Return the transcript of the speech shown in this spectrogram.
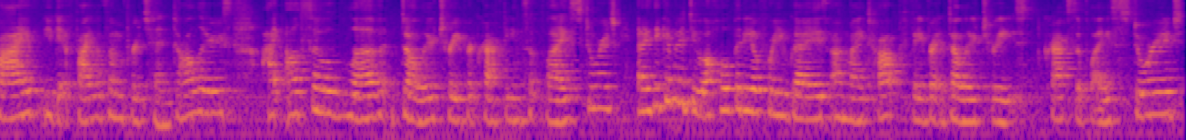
five, you get five of them for $10. I also love Dollar Tree for crafting supply storage. And I think I'm gonna do a whole video for you guys on my top favorite Dollar Tree craft supply storage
